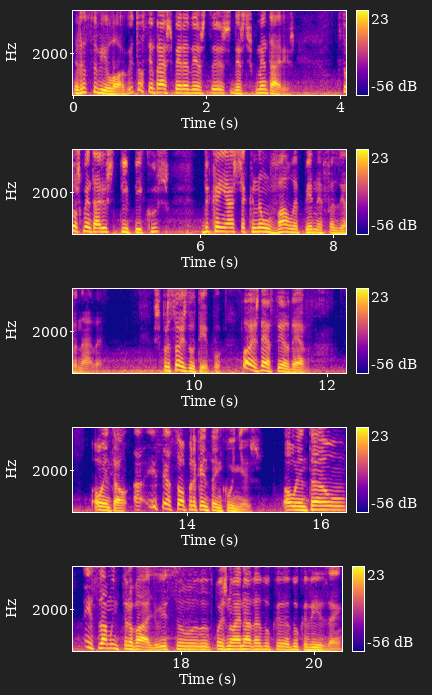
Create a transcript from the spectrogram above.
recebi logo, e estou sempre à espera destes, destes comentários. São os comentários típicos de quem acha que não vale a pena fazer nada. Expressões do tipo: Pois deve ser, deve. Ou então, ah, isso é só para quem tem cunhas. Ou então, isso dá muito trabalho, isso depois não é nada do que, do que dizem.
